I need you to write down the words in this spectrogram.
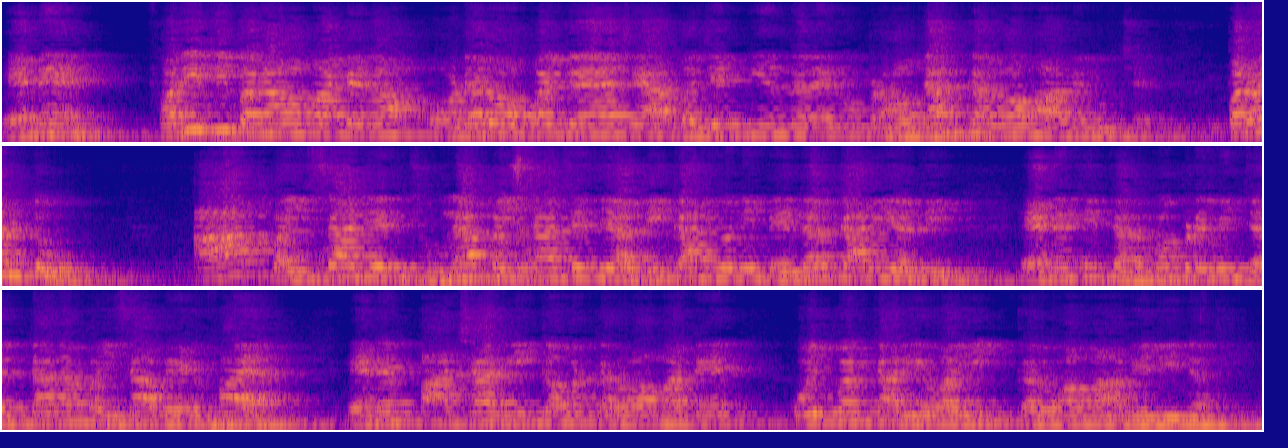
એને ફરીથી બનાવવા માટેના ઓર્ડરો અપાઈ ગયા છે. આ બજેટની અંદર એનું પ્રાવધાન કરવામાં આવેલું છે. પરંતુ આ પૈસા જે, જૂના પૈસા છે, જે અધિકારીઓની બેદરકારી હતી, એનેથી ધર્મપ્રેમી જનતાના પૈસા વેડફાયા. એને પાછા રિકવર કરવા માટે કોઈ પણ કાર્યવાહી કરવામાં આવેલી નથી.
